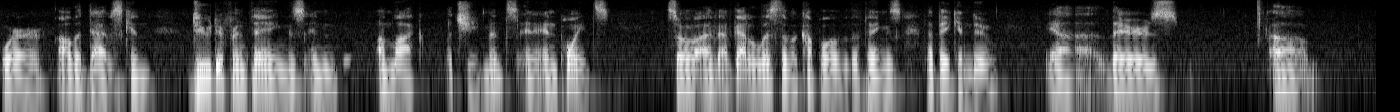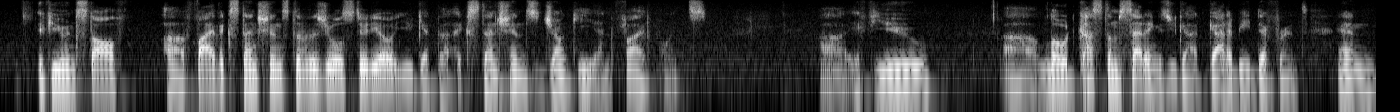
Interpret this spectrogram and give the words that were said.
where all the devs can do different things and unlock achievements and, and points. So I've, I've got a list of a couple of the things that they can do. Uh, there's um, if you install uh, five extensions to Visual Studio, you get the extensions junkie and five points. Uh, if you uh, load custom settings, you got got to be different, and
